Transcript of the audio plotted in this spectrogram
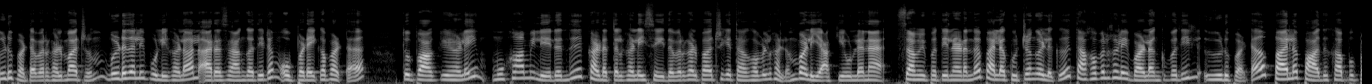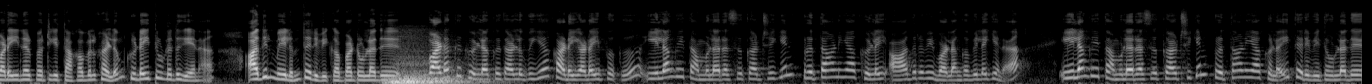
ஈடுபட்டவர்கள் மற்றும் விடுதலை புலிகளால் அரசாங்கத்திடம் ஒப்படைக்கப்பட்ட துப்பாக்கிகளை முகாமில் இருந்து கடத்தல்களை செய்தவர்கள் பற்றிய தகவல்களும் வெளியாகியுள்ளன. சமீபத்தில் நடந்த பல குற்றங்களுக்கு தகவல்களை வழங்குவதில் ஈடுபட்ட பல பாதுகாப்பு படையினர் பற்றிய தகவல்களும் கிடைத்துள்ளது என அதில் மேலும் தெரிவிக்கப்பட்டுள்ளது. வடக்கு கிழக்கு தழுவிய கடையடைப்புக்கு இலங்கை தமிழரசு கட்சியின் பிரித்தானியா கிளை ஆதரவை வழங்கவில்லை என இலங்கை தமிழரசு கட்சியின் பிரித்தானியா கிளை தெரிவித்துள்ளது.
